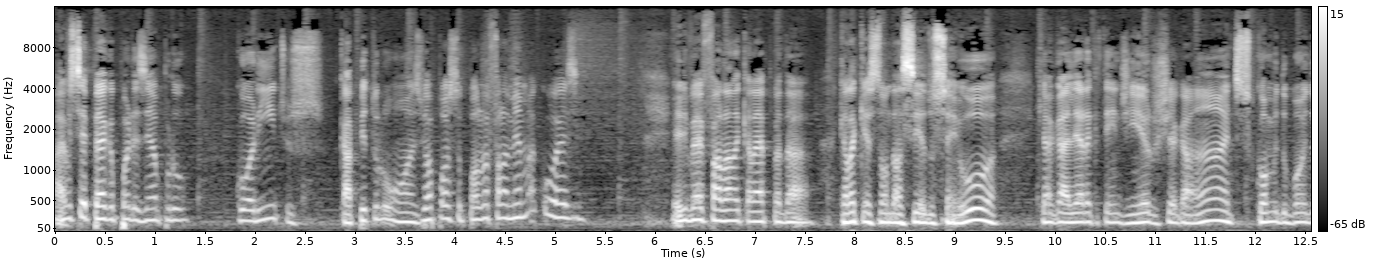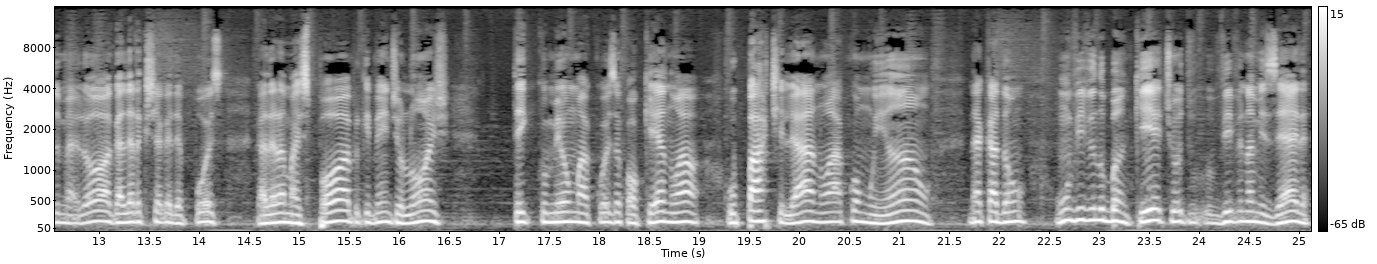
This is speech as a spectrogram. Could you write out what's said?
Aí você pega, por exemplo, Coríntios capítulo 11. O apóstolo Paulo vai falar a mesma coisa. Ele vai falar naquela época da aquela questão da ceia do Senhor, que a galera que tem dinheiro chega antes, come do bom e do melhor, a galera que chega depois, galera mais pobre, que vem de longe, tem que comer uma coisa qualquer, não há o partilhar, não há comunhão, né? Cada um um vive no banquete, outro vive na miséria,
